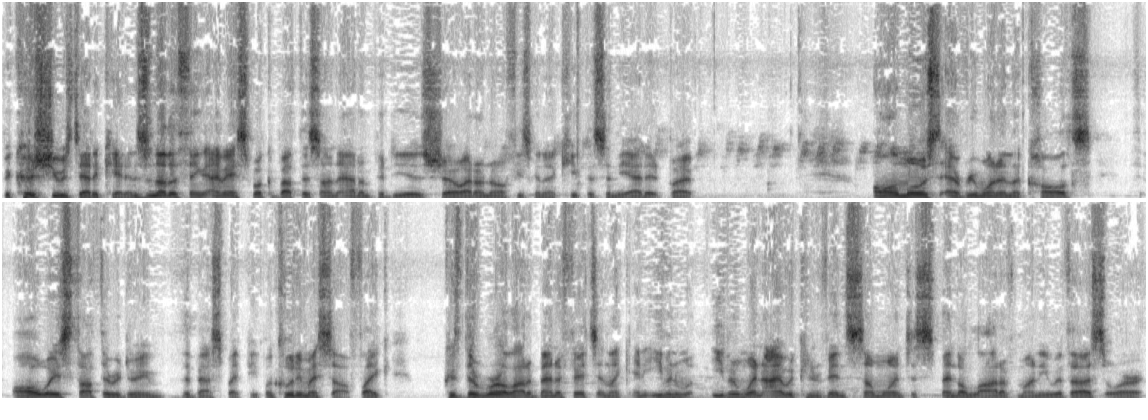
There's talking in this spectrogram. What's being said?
because she was dedicated. this is another thing. I mean, I spoke about this on Adam Padilla's show. I don't know if he's going to keep this in the edit, but almost everyone in the cults always thought they were doing the best by people, including myself. Like, because there were a lot of benefits, and like, and even even when I would convince someone to spend a lot of money with us, or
